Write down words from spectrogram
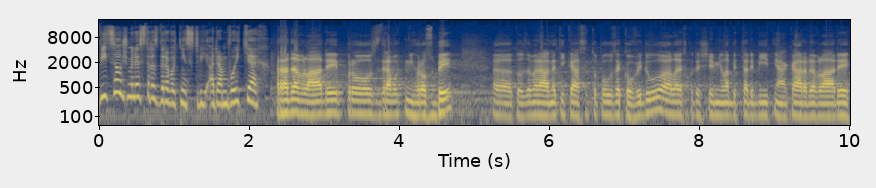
Více už ministr zdravotnictví Adam Vojtěch. Rada vlády pro zdravotní hrozby eh, to znamená, netýká se to pouze covidu, ale skutečně měla by tady být nějaká rada vlády,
